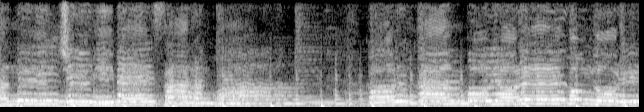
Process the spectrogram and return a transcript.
찾는 주님의 사랑과 거룩한 보혈의 공로를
